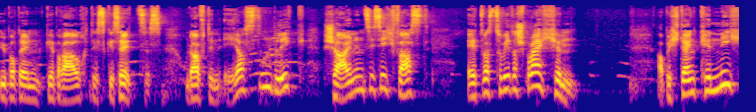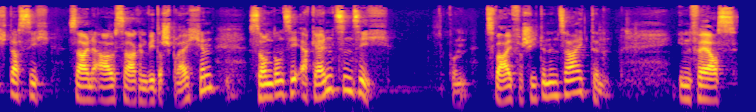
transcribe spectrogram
über den Gebrauch des Gesetzes. Und auf den ersten Blick scheinen sie sich fast etwas zu widersprechen. Aber ich denke nicht, dass sich seine Aussagen widersprechen, sondern sie ergänzen sich von zwei verschiedenen Seiten. In Vers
